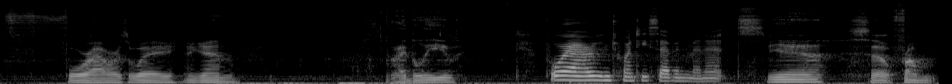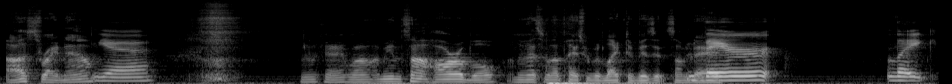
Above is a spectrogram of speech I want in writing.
four hours away again. I believe. Four hours and 27 minutes Yeah. So from us right now. yeah Okay. Well, I mean, it's not horrible. I mean, that's another place we would like to visit someday. they're like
